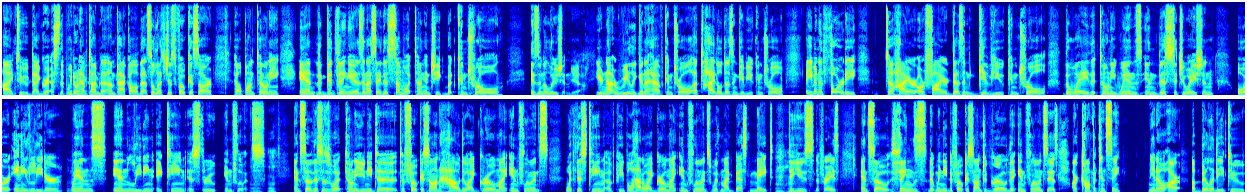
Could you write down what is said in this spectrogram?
I too digress that we don't have time to unpack all of that. So let's just focus our help on Tony. And the good thing is, and I say this somewhat tongue in cheek, but control is an illusion. Yeah. You're not really going to have control. A title doesn't give you control. Even authority to hire or fire doesn't give you control. The way that Tony wins in this situation or any leader wins in leading a team is through influence. Mm-hmm. And so this is what Tony you need to to focus on. How do I grow my influence with this team of people? How do I grow my influence with my best mate to mm-hmm. use the phrase? And so things that we need to focus on to grow the influence is our competency, you know, our ability to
